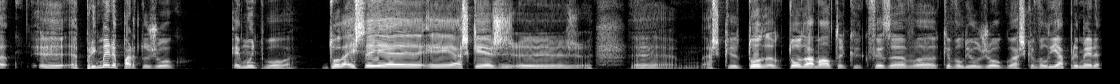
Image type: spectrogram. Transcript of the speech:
a- a primeira parte do jogo é muito boa. Toda, isto aí é, é- acho que é, eh, acho que toda, toda a malta que, que fez a, que avaliou o jogo, acho que avalia a primeira,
